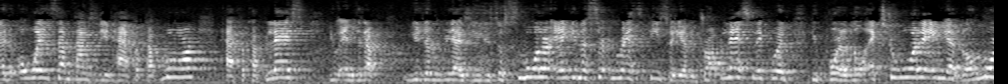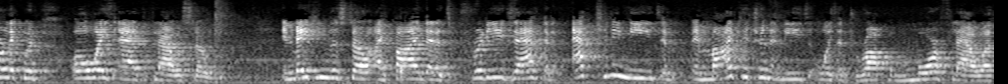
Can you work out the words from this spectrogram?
and always sometimes you need half a cup more, half a cup less. You ended up, you didn't realize you used a smaller egg in a certain recipe, so you have a drop less liquid. You poured a little extra water in, you have a little more liquid. Always add the flour slowly. In making this dough, I find that it's pretty exact. It actually needs, in, in my kitchen, it needs always a drop more flour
